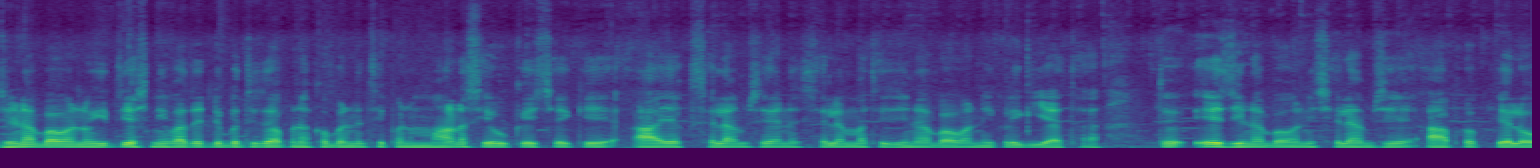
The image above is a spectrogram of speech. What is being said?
ઝીણા બાવાનો ઇતિહાસની વાત એટલી બધી તો આપણને ખબર નથી, પણ માણસ એવું કહે છે કે આ એક સલામ છે અને સલામમાંથી ઝીણા બાવા નીકળી ગયા હતા. તો એ ઝીણા બાવાની સલામ છે, આપણો પહેલો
